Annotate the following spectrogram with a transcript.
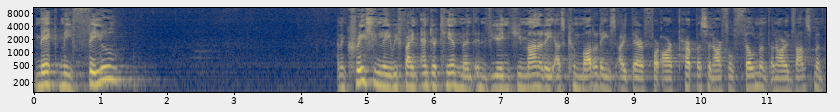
make me feel. And increasingly, we find entertainment in viewing humanity as commodities out there for our purpose and our fulfillment and our advancement,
